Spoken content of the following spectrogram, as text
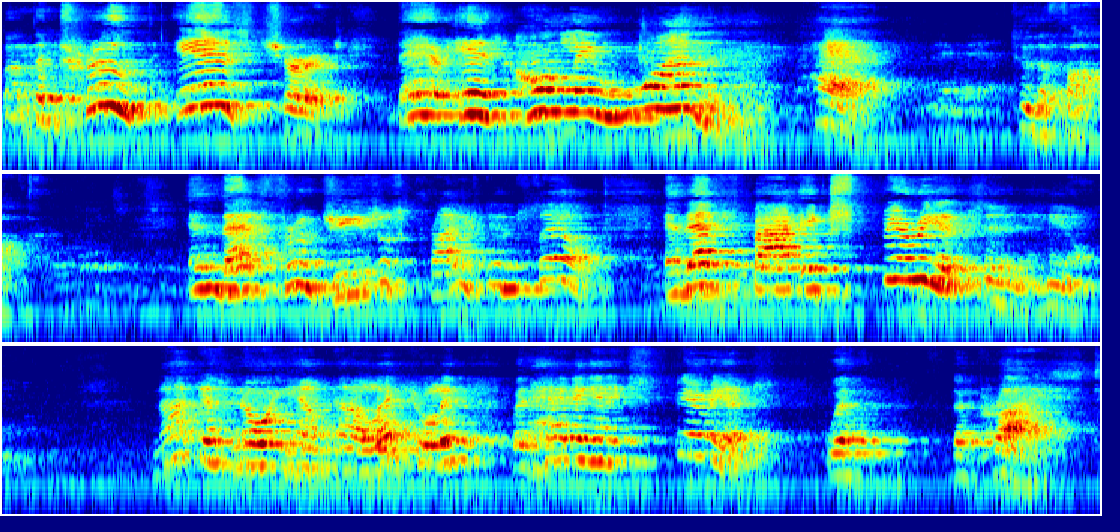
But the truth is, church, there is only one path to the Father. And that's through Jesus Christ himself. And that's by experiencing him. Not just knowing him intellectually, but having an experience with the Christ.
